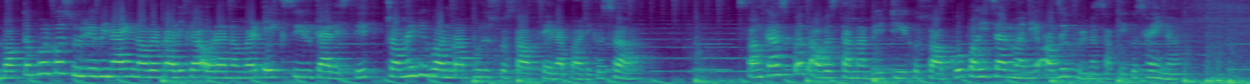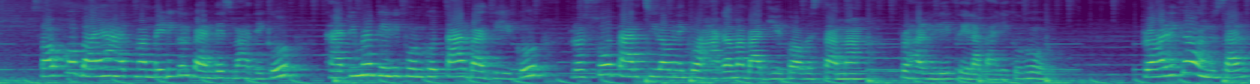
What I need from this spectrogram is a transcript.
भक्तपुरको सूर्यविनायक नगरपालिका वडा नम्बर एक सिरुटार स्थित चमेली वनमा पुरुषको शव फेला परेको छ। शङ्कास्पद अवस्थामा भेटिएको शवको पहिचान भने अझै खुल्न सकेको छैन। शवको बायाँ हातमा मेडिकल ब्यान्डेज बाँधेको घाँटीमा टेलिफोनको तार बाँधिएको र सो तार चिलाउनेको हाँगामा बाँधिएको अवस्थामा प्रहरीले फेला पारेको हो। प्रहरीका अनुसार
